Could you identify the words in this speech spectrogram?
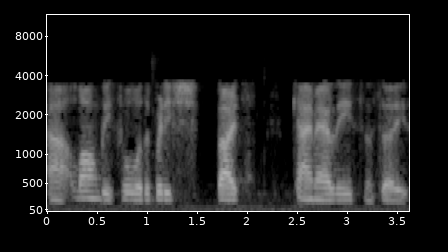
uh, long before the British boats came out of the eastern seas.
